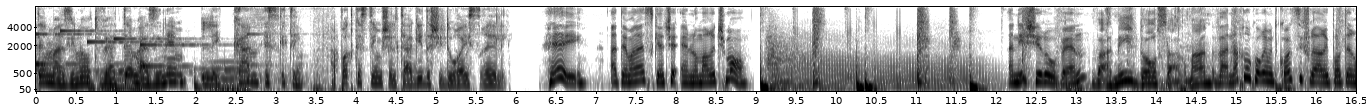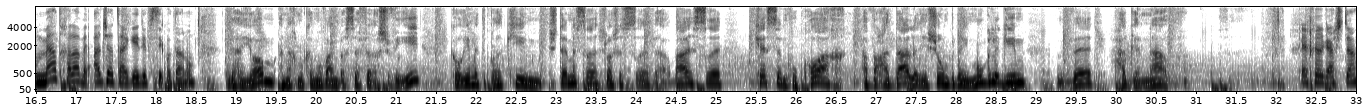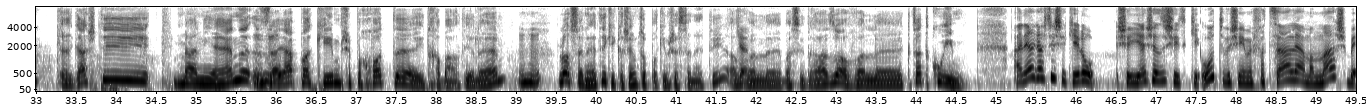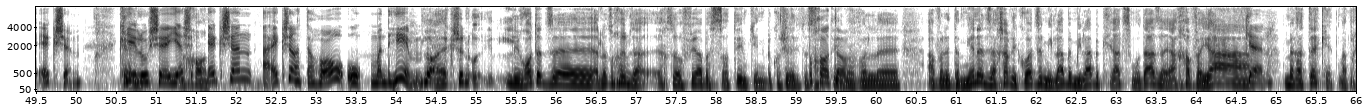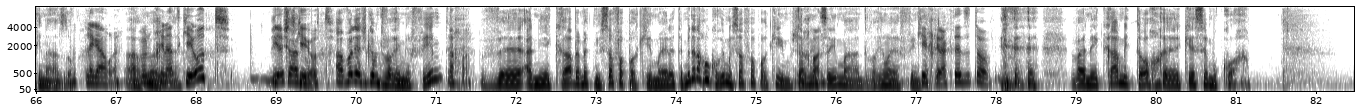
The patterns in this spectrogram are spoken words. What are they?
אתן מאזינות ואתם מאזינים לכאן הסכתים, הפודקאסטים של תאגיד השידור הישראלי. היי, אתם על ההסכת שאין לומר את שמו. אני שיר ראובן, ואני דור סהרמן, ואנחנו קוראים את כל ספרי הארי פוטר מההתחלה ועד שהתאגיד יפסיק אותנו. והיום אנחנו כמובן בספר השביעי, קוראים את פרקים 12, 13 ו-14, קסם הוא כוח, הוועדה לרישום בני מוגלגים והגנב. איך הרגשת? הרגשתי מעניין, זה היה פרקים שפחות uh, התחברתי אליהם. לא שנאתי, כי קשה למצוא פרקים ששנאתי, כן. אבל uh, בסדרה הזו, אבל uh, קצת תקועים. אני הרגשתי שכאילו, שיש איזושהי תקיעות ושהיא מפצה עליה ממש באקשן. כן, כאילו שיש נכון. אקשן, האקשן הטהור הוא מדהים. לא, האקשן, לראות את זה, אני לא זוכר אם זה, איך זה הופיע בסרטים, כי אני בקושי ראיתי את הסרטים. אבל, אבל לדמיין את זה עכשיו, לקרוא את זה מילה במילה בקריאה צמודה, זה היה חוויה כן. מרתקת מהבחינה הזו. לגמרי. אבל אבל, מבחינת אה, תקיעות, יש נתקענו. תקיעות. אבל יש גם דברים יפים. נכון. ואני אקרא באמת מסוף הפרקים האלה, תמיד אנחנו קוראים מסוף הפרקים, שם נכון. נמצאים הדברים היפים. כי חילקת את זה טוב. ואני אקרא מתוך uh, קסם וכוח.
